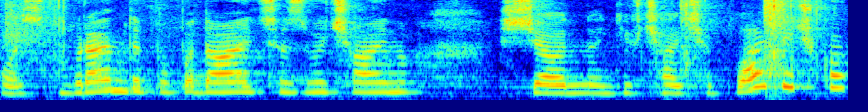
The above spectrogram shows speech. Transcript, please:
Ось бренди попадаються, звичайно. Ще одне дівчаче платічко.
